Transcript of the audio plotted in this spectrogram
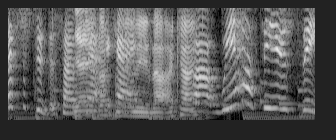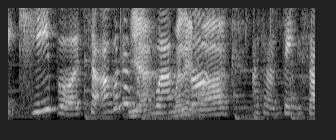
let's just do the same Yeah, bit, definitely okay? need that, okay? But we have to use the keyboard, so I wonder if Yeah, it work will it work? I don't think so.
